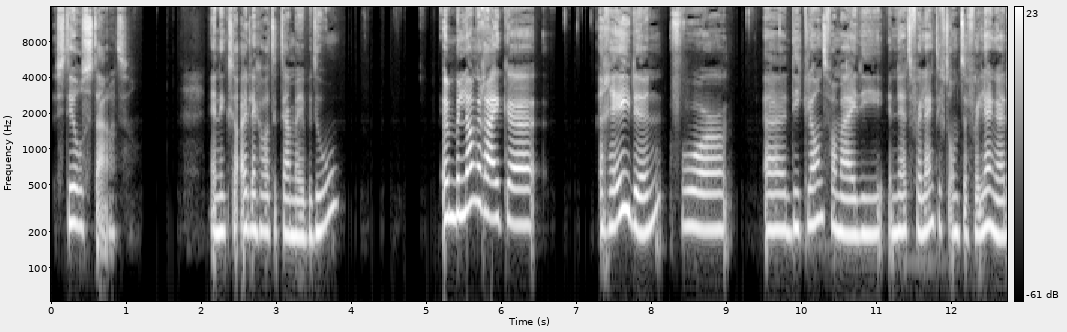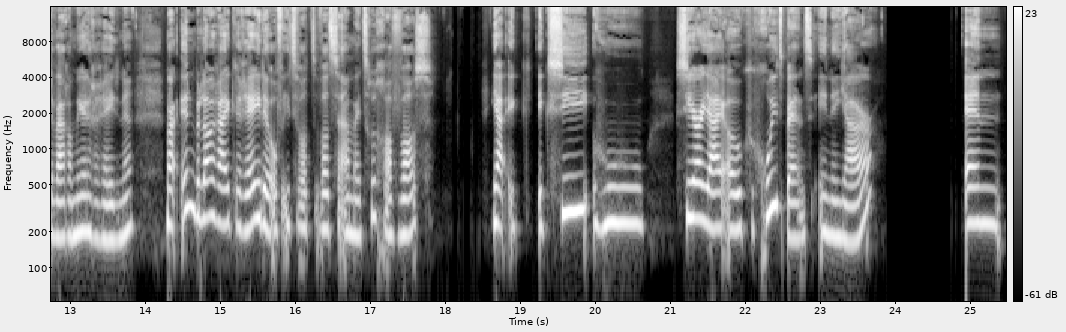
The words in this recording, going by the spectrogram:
stilstaat. En ik zal uitleggen wat ik daarmee bedoel. Een belangrijke reden voor uh, die klant van mij die net verlengd heeft om te verlengen, er waren meerdere redenen. Maar een belangrijke reden of iets wat, wat ze aan mij teruggaf was, ja, ik, ik zie hoe zeer jij ook gegroeid bent in een jaar. En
